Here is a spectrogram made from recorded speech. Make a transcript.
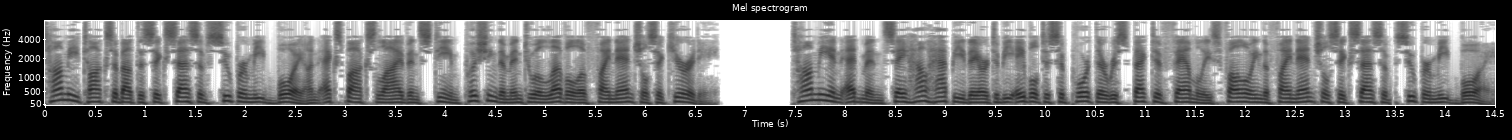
Tommy talks about the success of Super Meat Boy on Xbox Live and Steam pushing them into a level of financial security. Tommy and Edmund say how happy they are to be able to support their respective families following the financial success of Super Meat Boy.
